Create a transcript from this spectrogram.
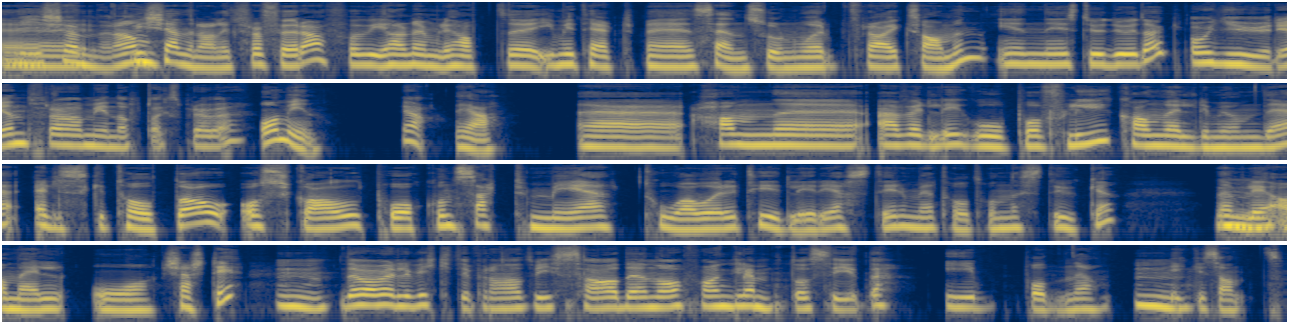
Vi eh, kjenner han. Vi kjenner han litt fra før av, for vi har nemlig hatt eh, invitert med sensoren vår fra eksamen inn i studio i dag. Og juryen fra min opptaksprøve. Og min. Ja. Eh, han eh, er veldig god på å fly, kan veldig mye om det, elsker Toto og skal på konsert med to av våre tidligere gjester med Toto neste uke. Nemlig Mhm. Amel og Kjersti. Mm. Det var veldig viktig for han at vi sa det nå, for han glemte å si det. I podden, ja. Mm. Ikke sant.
